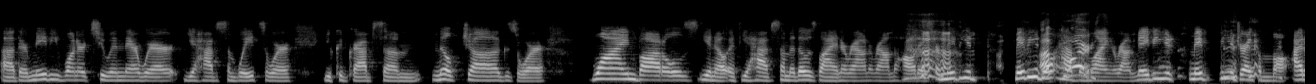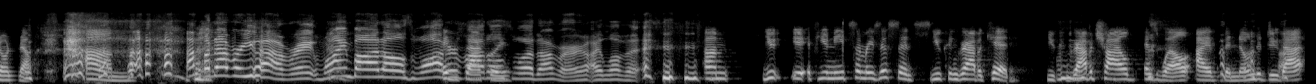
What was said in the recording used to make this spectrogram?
Uh, there may be one or two in there where you have some weights, or you could grab some milk jugs or wine bottles you know if you have some of those lying around around the holidays or maybe you maybe you don't have them lying around. Maybe you maybe you drank them all. I don't know. Um whatever you have right? Wine bottles water exactly. bottles whatever. I love it. Um you if you need some resistance you can grab a kid you can mm-hmm. grab a child as well i've been known to do that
